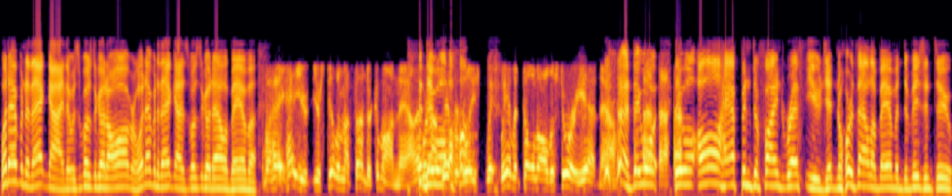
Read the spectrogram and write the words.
what happened to that guy that was supposed to go to Auburn? What happened to that guy that was supposed to go to Alabama?" Well, hey, hey, you're you're still in my thunder. Come on now. They not, will all, we, we haven't told all the story yet now. they will they will all happen to find refuge at North Alabama Division 2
